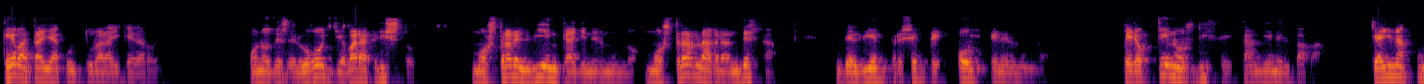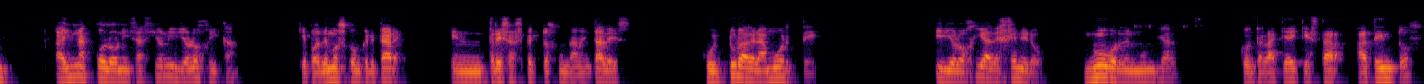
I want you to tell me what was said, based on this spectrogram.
¿qué batalla cultural hay que dar hoy? Bueno, desde luego, llevar a Cristo, mostrar el bien que hay en el mundo, mostrar la grandeza del bien presente hoy en el mundo. Pero, ¿qué nos dice también el Papa? Que hay una, hay una colonización ideológica que podemos concretar en tres aspectos fundamentales. Cultura de la muerte, ideología de género, nuevo orden mundial, contra la que hay que estar atentos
